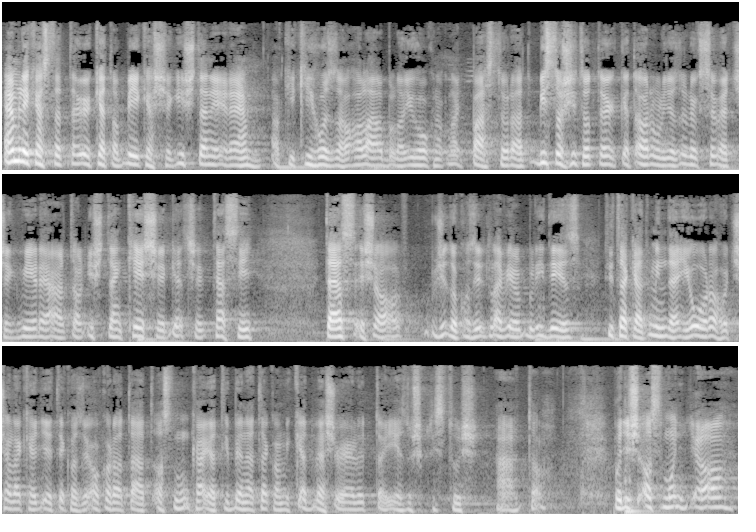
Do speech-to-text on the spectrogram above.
Emlékeztette őket a békesség Istenére, aki kihozza a halálból a juhoknak nagy pásztorát, biztosította őket arról, hogy az örök szövetség vére által Isten készséget teszi tesz, és a zsidókhoz itt levélből idéz titeket minden jóra, hogy cselekedjétek az ő akaratát, azt munkája ti benetek, ami kedves ő előtt a Jézus Krisztus által. Vagyis azt mondja,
